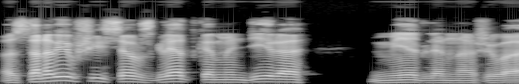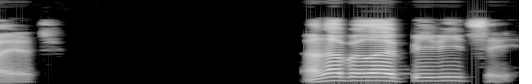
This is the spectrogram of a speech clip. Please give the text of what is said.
Остановившийся взгляд командира медленно оживает. Она была певицей,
